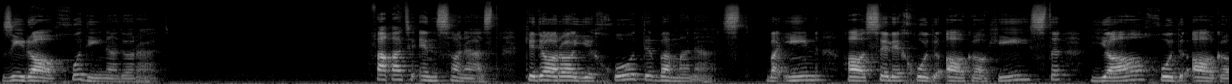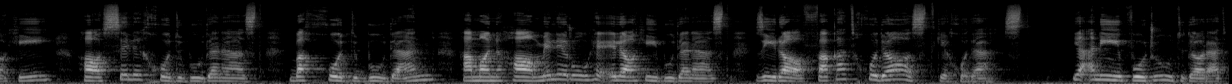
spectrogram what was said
زیرا خودی ندارد. فقط انسان است که دارای خود و من است و این حاصل خود آگاهی است یا خود آگاهی حاصل خود بودن است و خود بودن همان حامل روح الهی بودن است زیرا فقط خداست که خود است. یعنی وجود دارد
